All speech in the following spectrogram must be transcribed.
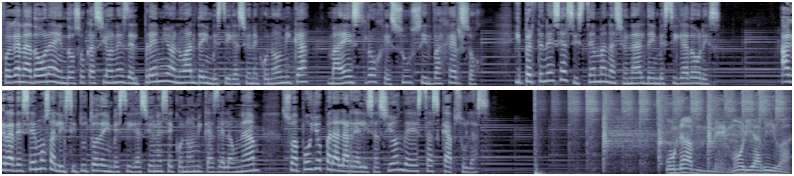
Fue ganadora en dos ocasiones del Premio Anual de Investigación Económica Maestro Jesús Silva Herzog y pertenece al Sistema Nacional de Investigadores. Agradecemos al Instituto de Investigaciones Económicas de la UNAM su apoyo para la realización de estas cápsulas. Una memoria viva.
